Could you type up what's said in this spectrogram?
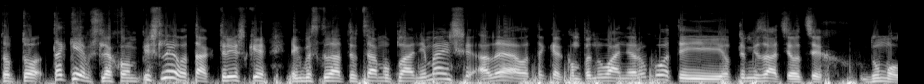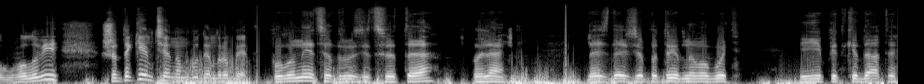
Тобто таким шляхом пішли, отак, трішки, як би сказати, в цьому плані менше, але от таке компонування роботи і оптимізація оцих думок в голові, що таким чином будемо робити. Полуниця, друзі, цвіте. Погляньте. Десь десь вже потрібно, мабуть, її підкидати.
